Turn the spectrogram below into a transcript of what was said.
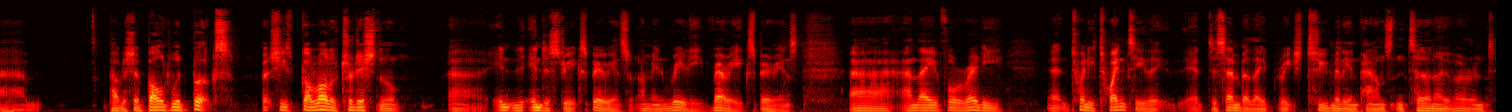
um, publisher Boldwood Books, but she's got a lot of traditional uh, in, industry experience. I mean, really very experienced. Uh, and they've already in 2020, they, in December, they reached two million pounds in turnover, and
